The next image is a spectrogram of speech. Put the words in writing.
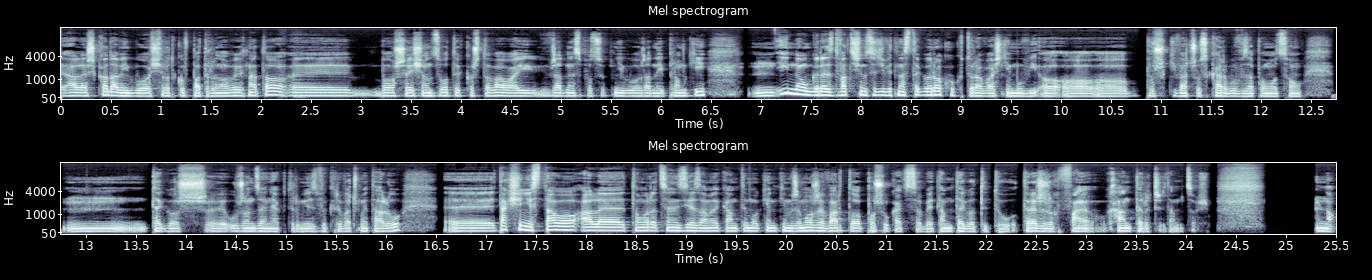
e, ale szkoda mi było środków patronowych na to, e, bo 60 zł kosztowała i w żaden sposób nie było żadnej promki. Mm, inną grę z 2019 roku, która właśnie mówi o, o, o poszukiwaczu skarbów za pomocą mm, tegoż e, urządzenia, którym jest wykrywacz metalu. E, tak się nie stało, ale tą recenzję zamykam tym okienkiem, że może warto poszukać sobie tamtego tytułu. Treasure Hunter czy tam coś. No,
